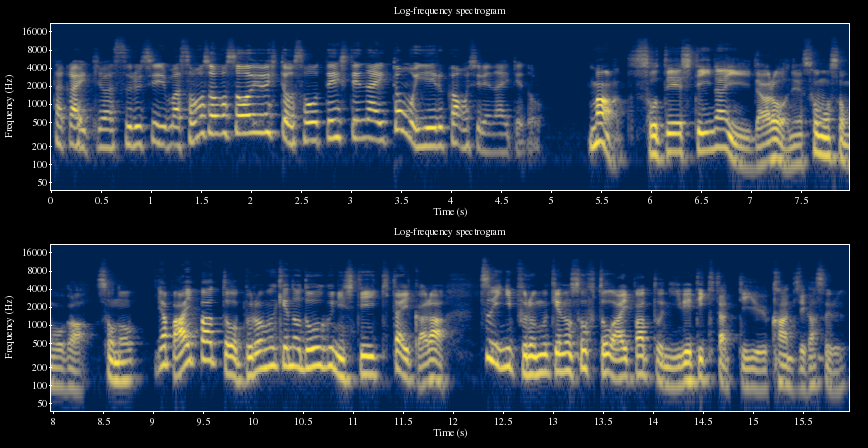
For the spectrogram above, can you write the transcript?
高い気はするし、まあそもそもそういう人を想定してないとも言えるかもしれないけど。まあ、想定していないだろうね、そもそもが。その、やっぱ iPad をプロ向けの道具にしていきたいから、ついにプロ向けのソフトを iPad に入れてきたっていう感じがする。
